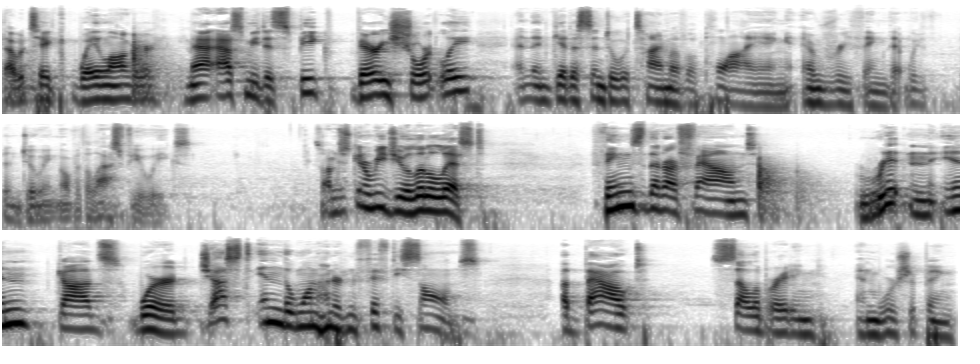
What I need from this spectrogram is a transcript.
That would take way longer. Matt asked me to speak very shortly and then get us into a time of applying everything that we've been doing over the last few weeks. So I'm just going to read you a little list. Things that are found written in God's word, just in the 150 Psalms, about celebrating and worshiping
